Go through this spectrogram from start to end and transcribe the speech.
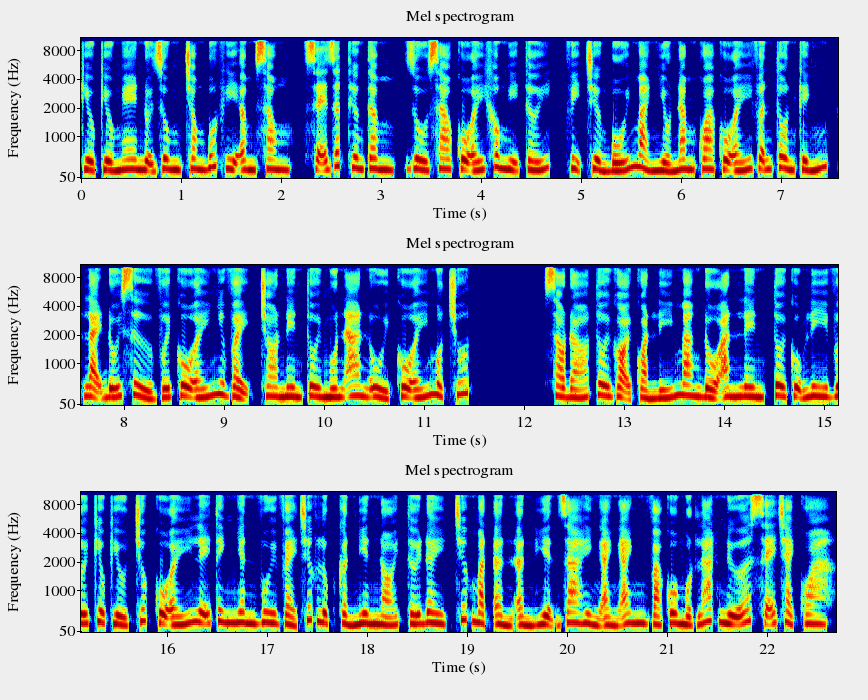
Kiều Kiều nghe nội dung trong bút ghi âm xong, sẽ rất thương tâm, dù sao cô ấy không nghĩ tới, vị trưởng bối mà nhiều năm qua cô ấy vẫn tôn kính, lại đối xử với cô ấy như vậy, cho nên tôi muốn an ủi cô ấy một chút. Sau đó tôi gọi quản lý mang đồ ăn lên, tôi cũng ly với Kiều Kiều chúc cô ấy lễ tinh nhân vui vẻ trước Lục Cần Niên nói tới đây, trước mặt ẩn ẩn hiện ra hình ảnh anh và cô một lát nữa sẽ trải qua.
